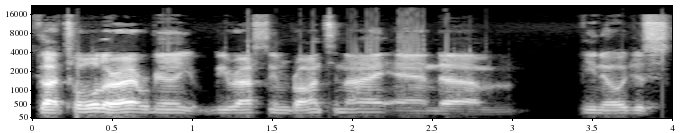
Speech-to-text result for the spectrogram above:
got told, all right, we're gonna be wrestling Braun tonight, and um, you know just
